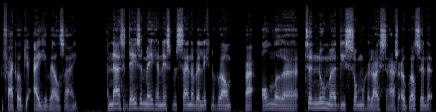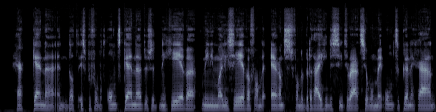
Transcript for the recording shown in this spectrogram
vaak ook je eigen welzijn. En naast deze mechanismes zijn er wellicht nog wel een paar andere te noemen die sommige luisteraars ook wel zullen herkennen. En dat is bijvoorbeeld ontkennen, dus het negeren, minimaliseren van de ernst van de bedreigende situatie om ermee om te kunnen gaan.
